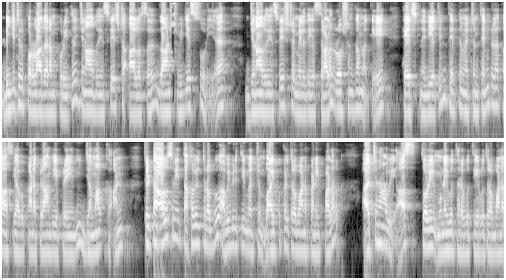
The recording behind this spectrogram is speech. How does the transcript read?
டிஜிட்டல் பொருளாதாரம் குறித்து ஜனாதிபதியின் சிரேஷ்ட ஆலோசகர் கான்ஷ் விஜயசூரிய ஜனாதிபதியின் சிரேஷ்ட மேலதிக செயலாளர் ரோஷன் கமகே ஹெச் நிதியத்தின் தெற்கு மற்றும் தென்கிழக்கு ஆசியாவுக்கான பிராந்திய பிரதிநிதி ஜமால் கான் திட்ட ஆலோசனை தகவல் தொடர்பு அபிவிருத்தி மற்றும் வாய்ப்புகள் தொடர்பான பணிப்பாளர் அர்ச்சனா வியாஸ் தொழில் முனைவு தரவு தேர்வு தொடர்பான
